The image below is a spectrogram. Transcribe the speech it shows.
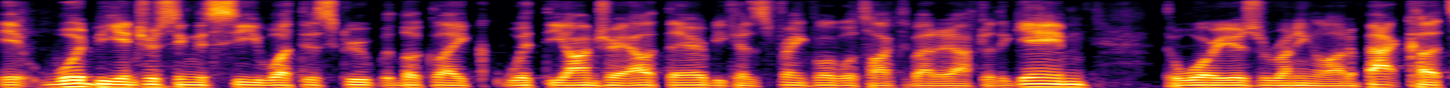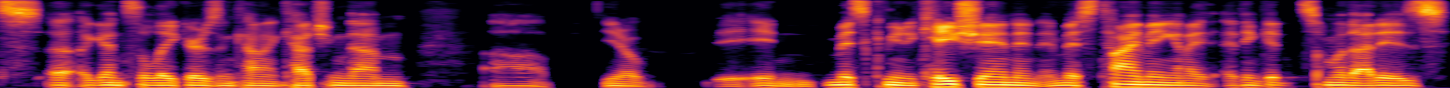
it would be interesting to see what this group would look like with DeAndre out there because Frank Vogel talked about it after the game. The Warriors are running a lot of back cuts uh, against the Lakers and kind of catching them, uh, you know, in miscommunication and, and mistiming. And I, I think it, some of that is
